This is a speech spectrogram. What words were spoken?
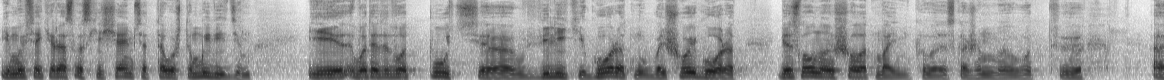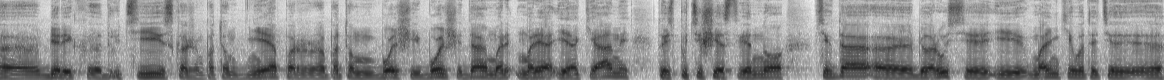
и мы всякий раз восхищаемся от того, что мы видим. И вот этот вот путь в великий город, ну, в большой город, безусловно, он шел от маленького, скажем, вот э, э, берег Друти, скажем, потом Днепр, а потом больше и больше, да, мор- моря и океаны, то есть путешествия, но всегда э, Белоруссия и маленькие вот эти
